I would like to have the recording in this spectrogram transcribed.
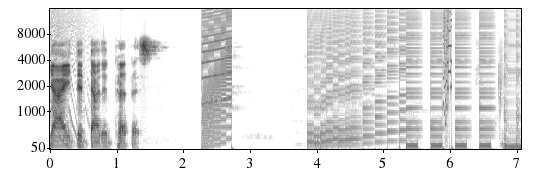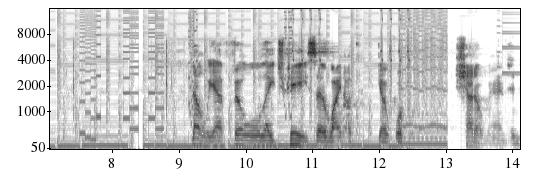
Yeah, I did that on purpose. No, we have full HP, so why not go for Shadow Man and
